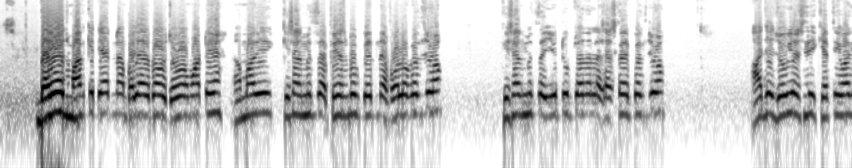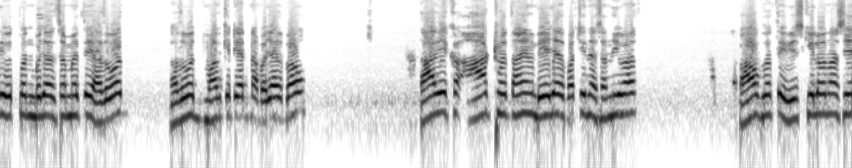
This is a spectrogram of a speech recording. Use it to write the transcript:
દરરોજ માર્કેટ યાર્ડના બજાર ભાવ જોવા માટે અમારી કિસાન મિત્ર ફેસબુક પેજને ફોલો કરજો. કિસાન મિત્ર યુટ્યુબ ચેનલને સબસ્ક્રાઈબ કરજો. આજે જોઈએ શ્રી ખેતીવાડી ઉત્પન્ન બજાર સમિતિ હરવદ હરવદ માર્કેટ યાર્ડના બજાર ભાવ. તારીખ આઠ ત્રણ બે હજાર પચીસને શનિવાર. ભાવ પ્રતિ વીસ કિલોના છે.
